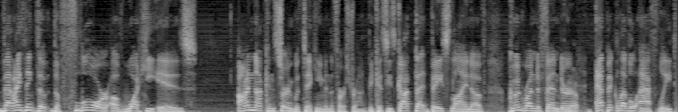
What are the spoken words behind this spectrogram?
that I think the, the floor of what he is I'm not concerned with taking him in the first round because he's got that baseline of good run defender, Yep. epic level athlete,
